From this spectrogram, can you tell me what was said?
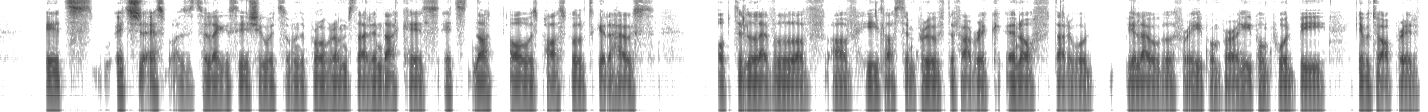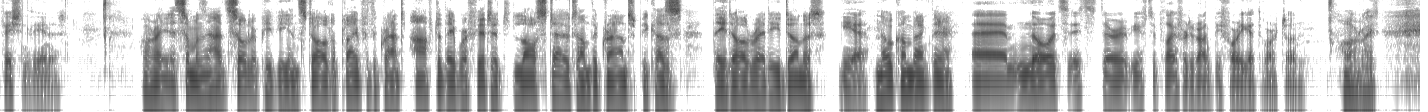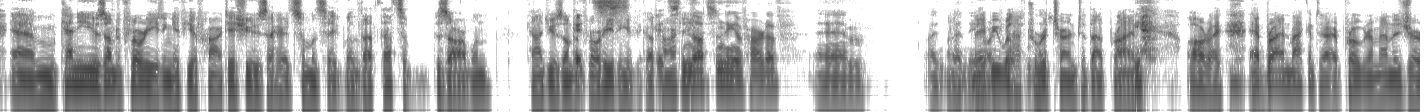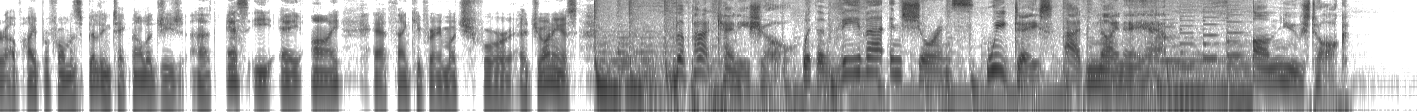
It's it's I suppose it's a legacy issue with some of the programs that in that case it's not always possible to get a house up to the level of, of heat loss to improve the fabric enough that it would be allowable for a heat pump, or a heat pump would be able to operate efficiently in it. All right. Someone had solar PV installed, applied for the grant after they were fitted, lost out on the grant because they'd already done it. Yeah. No comeback there. Um, no, it's it's there. You have to apply for the grant before you get the work done. All right. Um, can you use underfloor heating if you have heart issues? I heard someone say, "Well, that that's a bizarre one. Can't use underfloor it's, heating if you've got heart issues." It's not something I've heard of. Um, I, I maybe we'll have to that. return to that, Brian. Yeah. All right. Uh, Brian McIntyre, Program Manager of High Performance Building Technologies at SEAI. Uh, thank you very much for uh, joining us. The Pat Kenny Show with Aviva Insurance. Weekdays at 9 a.m. on Newstalk.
